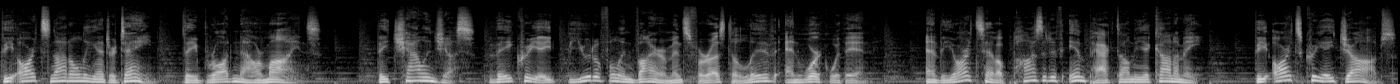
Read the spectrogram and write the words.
The arts not only entertain, they broaden our minds. They challenge us. They create beautiful environments for us to live and work within. And the arts have a positive impact on the economy. The arts create jobs,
